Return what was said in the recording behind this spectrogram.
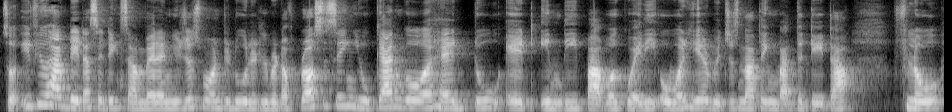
So if you have data sitting somewhere and you just want to do a little bit of processing, you can go ahead do it in the Power Query over here, which is nothing but the data flow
